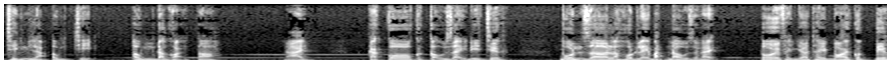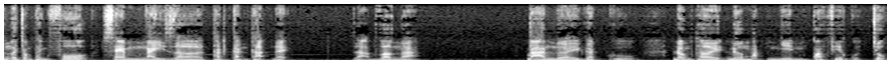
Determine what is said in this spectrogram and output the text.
chính là ông chị. Ông đã gọi to. "Này, các cô các cậu dậy đi chứ. 4 giờ là hôn lễ bắt đầu rồi đấy." Tôi phải nhờ thấy bói có tiếng ở trong thành phố xem ngày giờ thật cẩn thận đấy. Dạ vâng ạ. Ba người gật gù, đồng thời đưa mắt nhìn qua phía của Trúc.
